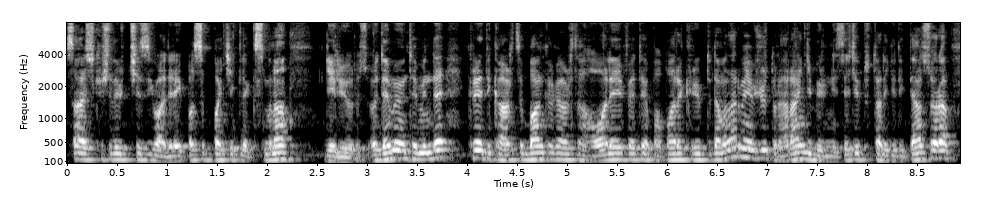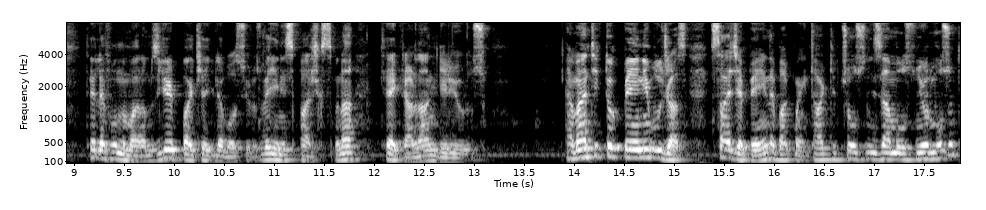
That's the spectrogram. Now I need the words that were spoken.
sağ üst köşede 3 çizgi var. Direkt basıp bakiye ekle kısmına geliyoruz. Ödeme yönteminde kredi kartı, banka kartı, havale EFT, papara, kripto ödemeler mevcuttur. Herhangi birini seçip tutar girdikten sonra telefon numaramızı girip bakiye ekle basıyoruz ve yeni sipariş kısmına tekrardan geliyoruz. Hemen TikTok beğeni bulacağız. Sadece beğeni de bakmayın. Takipçi olsun, izlenme olsun, yorum olsun.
